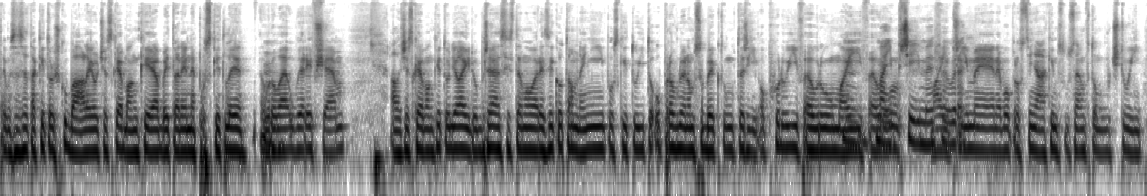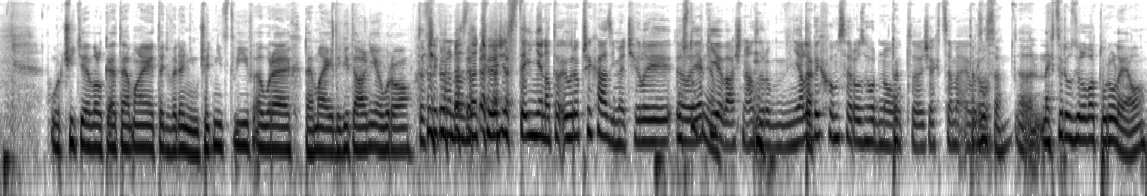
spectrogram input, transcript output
Tak my jsme se taky trošku báli o české banky, aby tady neposkytly eurové hmm. úvěry všem. Ale české banky to dělají dobře, systémové riziko tam není, poskytují to opravdu jenom subjektům, kteří obchodují v euru, mají hmm, v euru, mají příjmy, mají příjmy nebo prostě nějakým způsobem v tom účtují. Určitě velké téma je teď vedení účetnictví v eurech, téma je digitální euro. To všechno naznačuje, že stejně na to euro přicházíme, čili eh, Postupně. jaký je váš názor? Měli tak, bychom se rozhodnout, tak, že chceme euro? Tak zase, eh, nechci rozdělovat tu roli. Jo?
